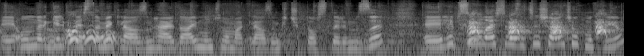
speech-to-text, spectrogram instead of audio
Ee, onları gelip beslemek lazım her daim. Unutmamak lazım küçük dostlarımızı. Ee, hepsine ulaştığımız için şu an çok mutluyum.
